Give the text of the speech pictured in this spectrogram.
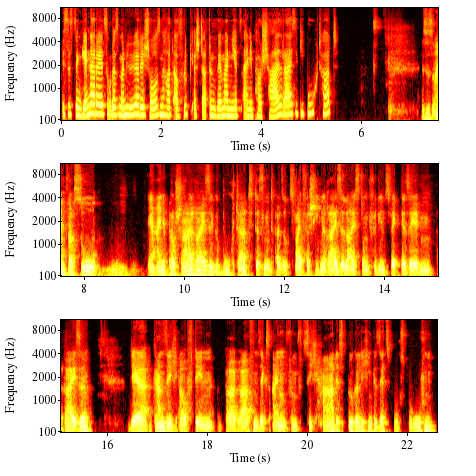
ist es denn generell so, dass man höhere Chancen hat auf Rückerstattung, wenn man jetzt eine Pauschalreise gebucht hat? Es ist einfach so, wer eine Pauschalreise gebucht hat, das sind also zwei verschiedene Reiseleistungen für den Zweck derselben Reise, der kann sich auf den Paragraphen 651h des bürgerlichen Gesetzbuchs berufen.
